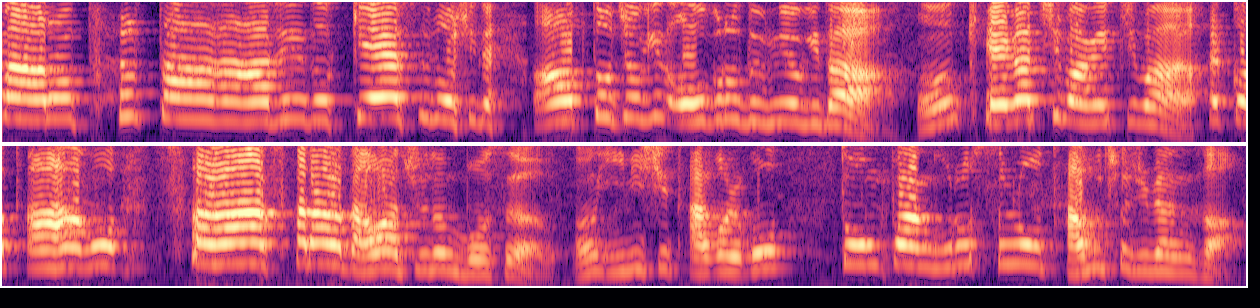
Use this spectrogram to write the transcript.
바로 펄따가지도 가스머신의 압도적인 어그로 능력이다. 어? 개같이 망했지만 할 거 다 하고 싹 살아나와주는 모습. 어? 이니시 다 걸고 똥방구로 슬로우 다 붙여주면서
